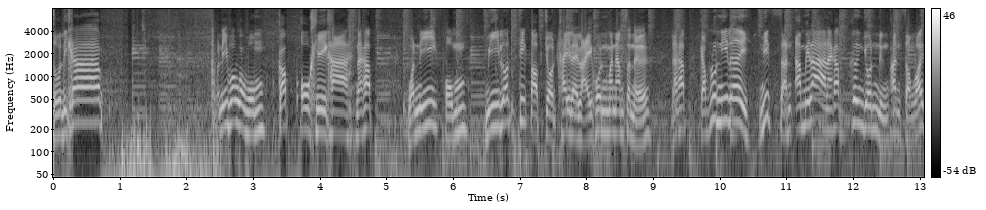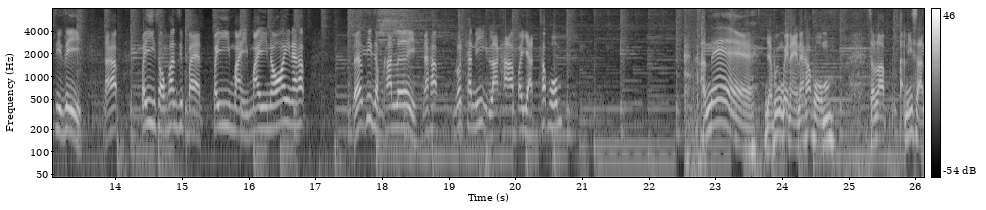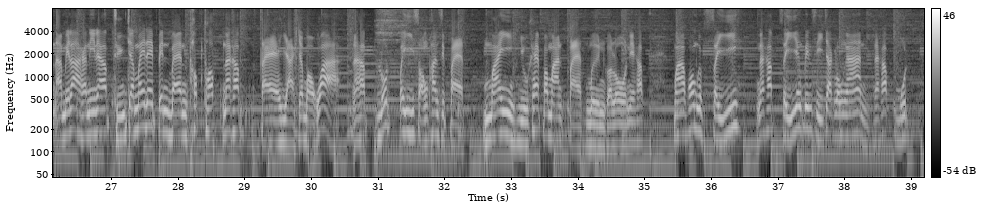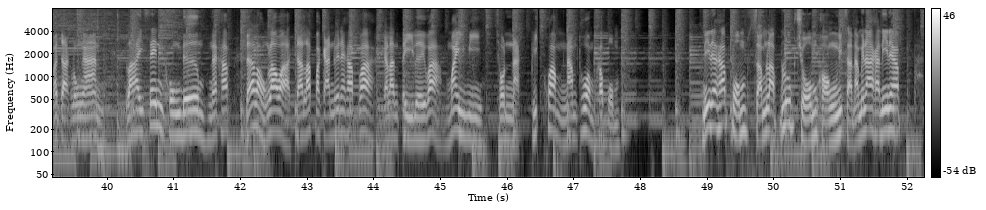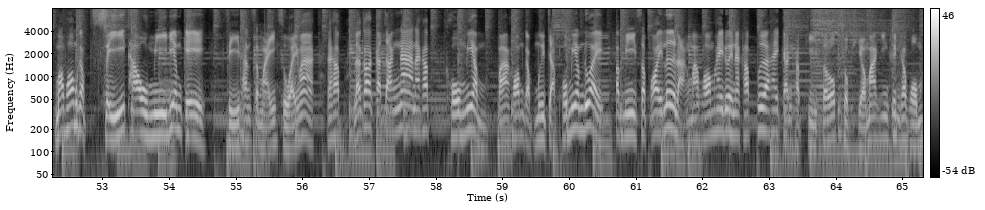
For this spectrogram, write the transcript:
สวัสดีครับ วันนี้พบกับผมก๊อฟโอเคคานะครับ วันนี้ผมมีรถที่ตอบโจทย์ใครหลาย ๆ คนมานำเสนอนะครับ กับรุ่นนี้เลยนิสสันอเมร่านะครับ เครื่องยนต์ 1,200ซีซีนะครับ ปี 2018 ปีใหม่ไม่น้อยนะครับ แล้วที่สำคัญเลยนะครับ รถคันนี้ราคาประหยัดครับผมอันแน่อย่าเพิ่งไปไหนนะครับผมสำหรับนิสสันอเมร่าคันนี้นะครับ ถึงจะไม่ได้เป็นแบรนด์ท็อปทอปนะครับ แต่อยากจะบอกว่านะครับรถปี 2018 ไม่อยู่แค่ประมาณ 80,000 กว่าโลเนี่ยครับมาพร้อมกับสีนะครับสียังเป็นสีจากโรงงานนะครับมุดมาจากโรงงาน ลายเส้นคงเดิมนะครับแล้วของเราอะจะรับประกันด้วยนะครับว่าการันตีเลยว่าไม่มีชนหนักพลิกคว่ำน้ำท่วมครับผมนี่นะครับผมสำหรับรูปโฉมของนิสสันอเมร่าคันนี้นะครับมาพร้อมกับสีเทามีเดียมเกย์ สีทันสมัยสวยมากนะครับแล้วก็กระจังหน้านะครับโครเมียมมาพร้อมกับมือจับโครเมียมด้วย มีสปอยเลอร์หลังมาพร้อมให้ด้วยนะครับเพื่อให้การขับขี่สลปฉบเฉียวมากยิ่งขึ้นครับผม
